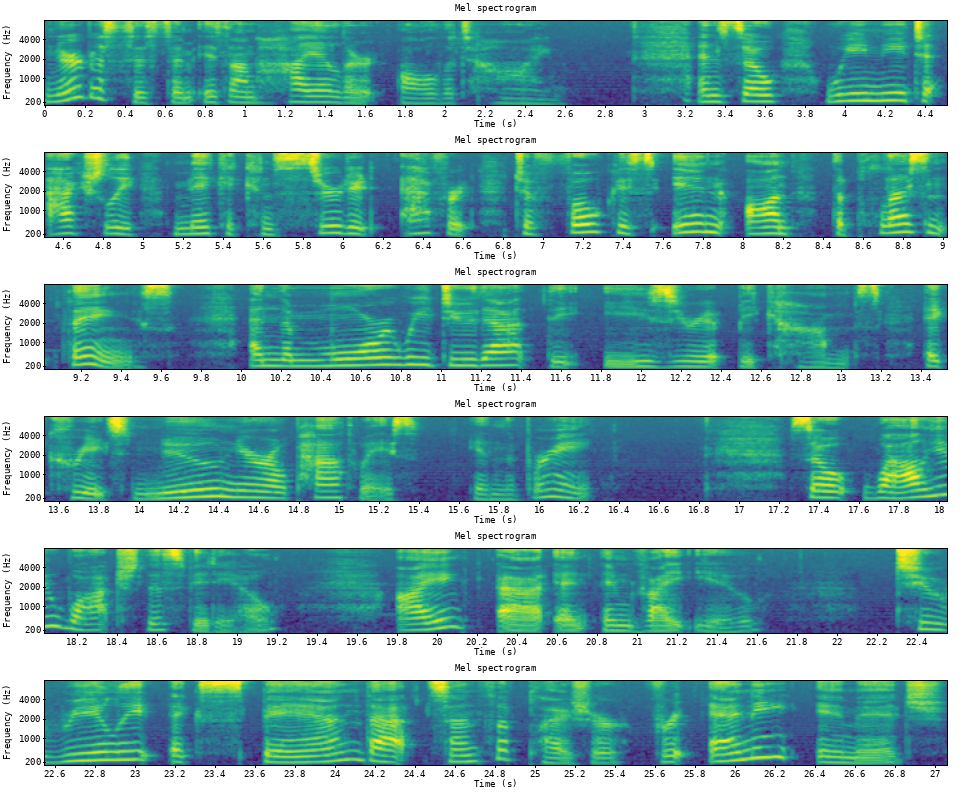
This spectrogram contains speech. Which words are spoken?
nervous system is on high alert all the time. And so we need to actually make a concerted effort to focus in on the pleasant things. And the more we do that, the easier it becomes. It creates new neural pathways in the brain. So while you watch this video, I uh, invite you to really expand that sense of pleasure for any image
